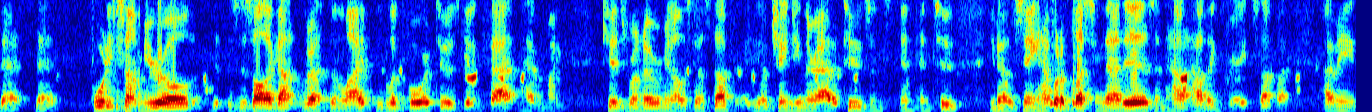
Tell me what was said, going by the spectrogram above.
that, that 40 something year old, is this all I got left in life to look forward to is getting fat and having my kids run over me and all this kind of stuff, you know, changing their attitudes and, and, and to, you know, seeing how, what a blessing that is and how, how they create stuff. I, I mean,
